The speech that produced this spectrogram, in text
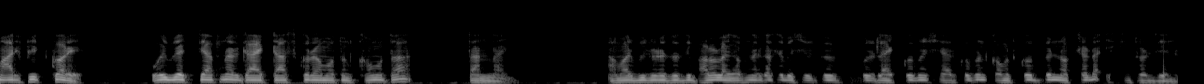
মারপিট করে, ওই ব্যক্তি আপনার গায়ে টাচ করার মতন ক্ষমতা তার নাই। আমার ভিডিওটা যদি ভালো লাগে আপনার কাছে, বেশি বেশি করে লাইক করবেন শেয়ার করবেন কমেন্ট করবেন, নকশাটা স্ক্রিনশট দিয়ে নেন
